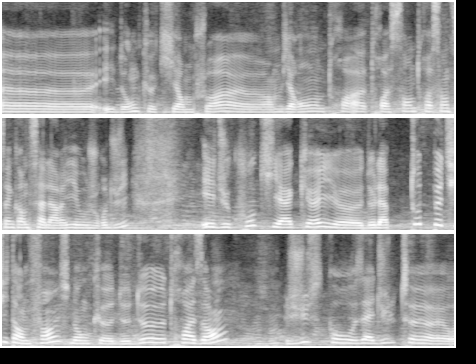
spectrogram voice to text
et donc qui emploie environ 300-350 salariés aujourd'hui et du coup qui accueille euh, de la toute petite enfance, donc euh, de 2-3 ans, jusqu'aux adultes euh,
